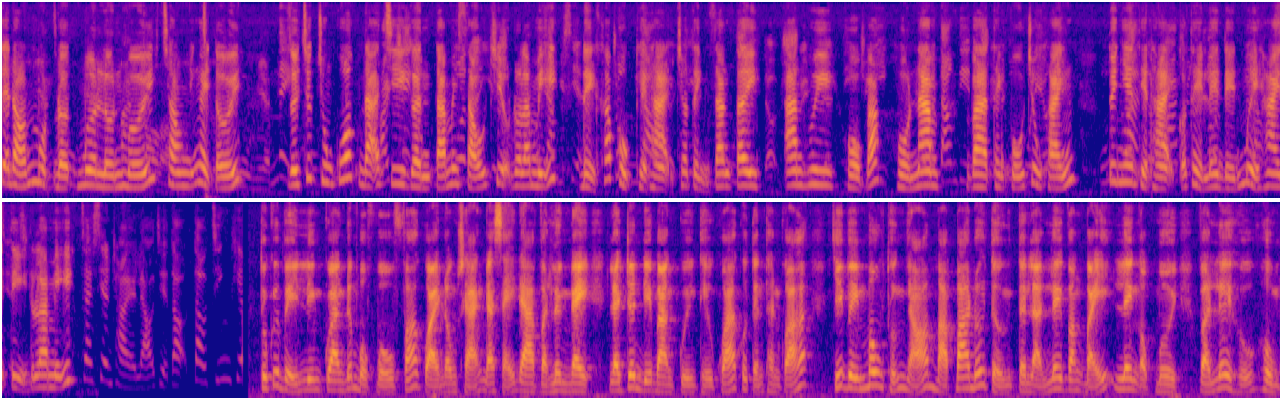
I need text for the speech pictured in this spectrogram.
sẽ đón một đợt mưa lớn mới trong những ngày tới. Giới chức Trung Quốc đã chi gần 86 triệu đô la Mỹ để khắc phục thiệt hại cho tỉnh Giang Tây, An Huy, Hồ Bắc, Hồ Nam và thành phố Trùng Khánh. Tuy nhiên thiệt hại có thể lên đến 12 tỷ đô la Mỹ. Thưa quý vị, liên quan đến một vụ phá hoại nông sản đã xảy ra và lần này là trên địa bàn huyện Thiệu Hóa của tỉnh Thanh Hóa. Chỉ vì mâu thuẫn nhỏ mà ba đối tượng tên là Lê Văn Bảy, Lê Ngọc Mười và Lê Hữu Hùng,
